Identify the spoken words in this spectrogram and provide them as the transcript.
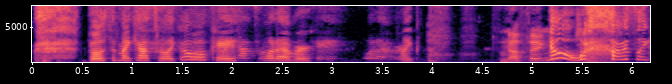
both of my cats were like, oh, okay, whatever. Like, Nothing. no, I was like,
